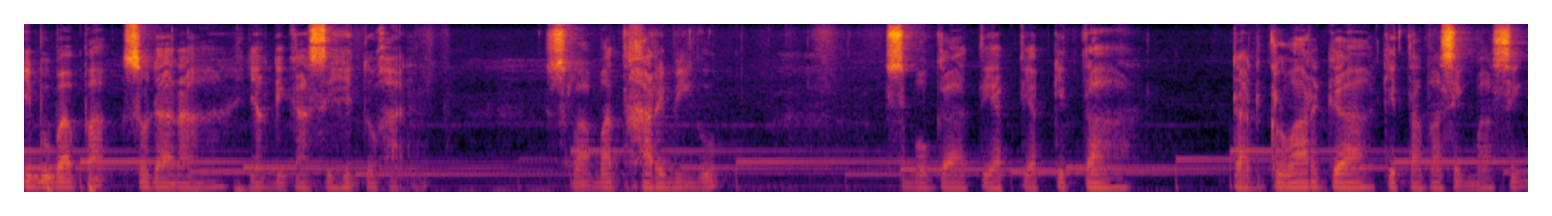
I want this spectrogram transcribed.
Ibu bapak saudara yang dikasihi Tuhan, selamat hari Minggu Semoga tiap-tiap kita dan keluarga kita masing-masing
